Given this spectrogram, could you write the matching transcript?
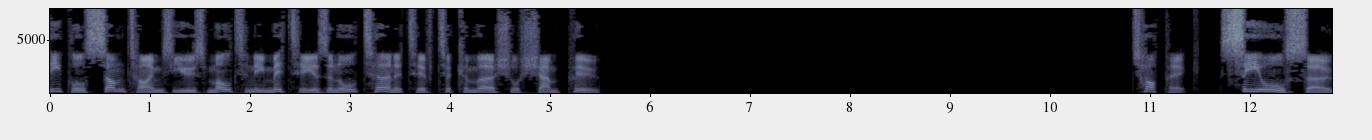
People sometimes use Multani Mitti as an alternative to commercial shampoo. Topic. See also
